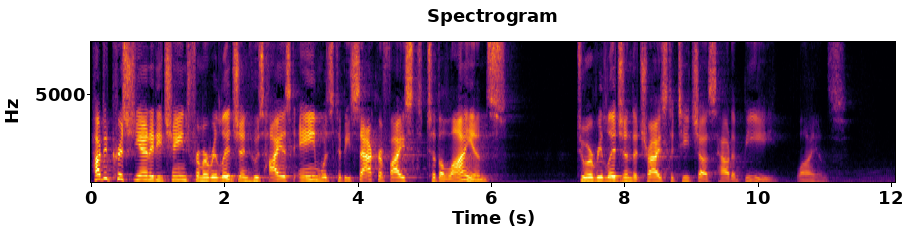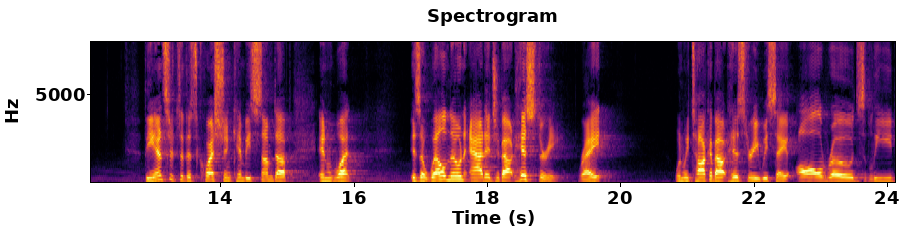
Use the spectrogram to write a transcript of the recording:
How did Christianity change from a religion whose highest aim was to be sacrificed to the lions to a religion that tries to teach us how to be lions? The answer to this question can be summed up in what is a well known adage about history, right? When we talk about history, we say all roads lead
